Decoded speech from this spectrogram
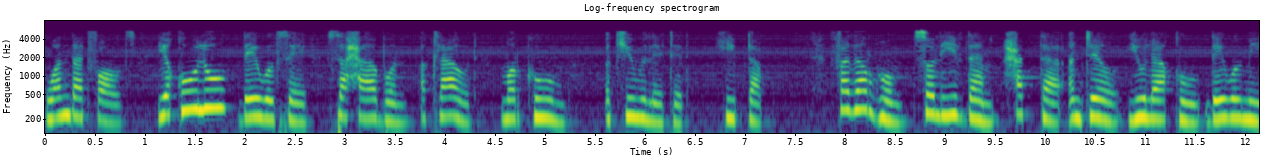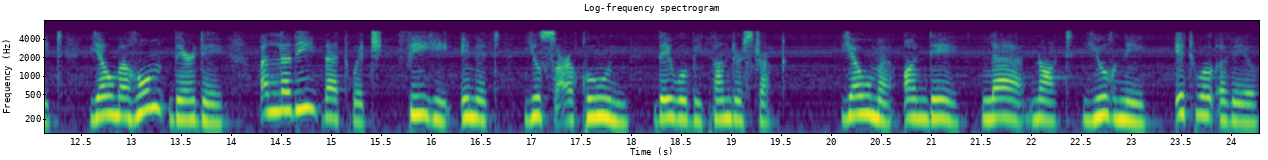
one that falls yaqulu they will say sahabun a cloud markum accumulated heaped up فذرهم so leave them حتى until يلاقوا they will meet يومهم their day الذي that which فيه in it يصعقون they will be thunderstruck Yawma on day, la not, yughni, it will avail.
